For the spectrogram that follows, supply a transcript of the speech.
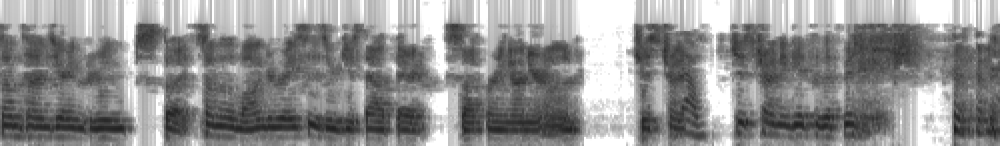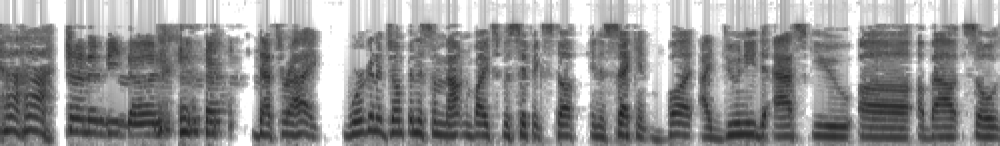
sometimes you're in groups, but some of the longer races you're just out there suffering on your own, just trying, Yeah. just trying to get to the finish, trying to be done. That's right. We're going to jump into some mountain bike specific stuff in a second, but I do need to ask you uh, about so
